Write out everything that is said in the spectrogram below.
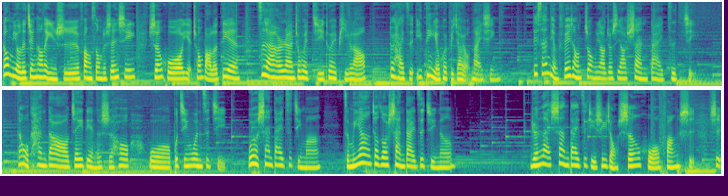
当我们有了健康的饮食、放松的身心，生活也充饱了电，自然而然就会击退疲劳，对孩子一定也会比较有耐心。第三点非常重要，就是要善待自己。当我看到这一点的时候，我不禁问自己：我有善待自己吗？怎么样叫做善待自己呢？原来善待自己是一种生活方式，是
